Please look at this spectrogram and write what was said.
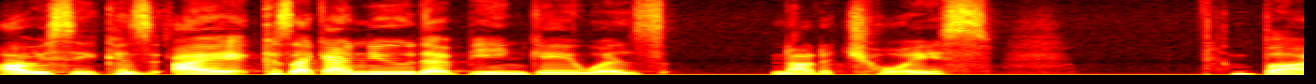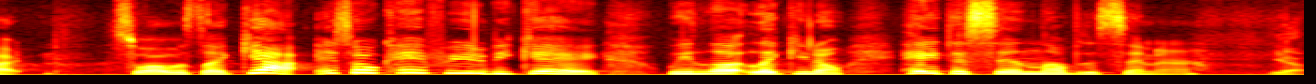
obviously cuz I cuz like I knew that being gay was not a choice. But so I was like, yeah, it's okay for you to be gay. We love like, you know, hate the sin, love the sinner. Yeah.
